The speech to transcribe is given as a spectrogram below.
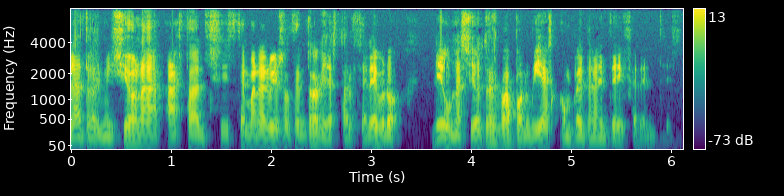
la transmisión hasta el sistema nervioso central y hasta el cerebro de unas y otras va por vías completamente diferentes.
